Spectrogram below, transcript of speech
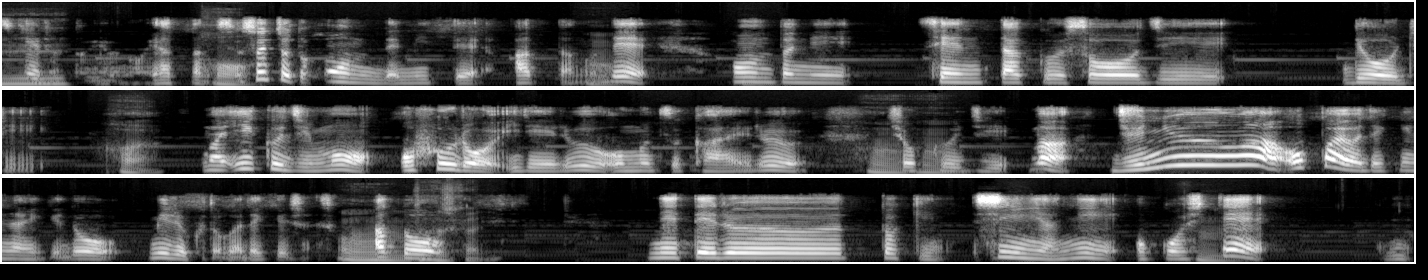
つけるというのをやったんですよ。それちょっと本で見てあったので、うん、本当に洗濯、掃除、料理、はい、まあ、育児もお風呂入れる、おむつ替える、食事。うんうん、まあ、授乳はおっぱいはできないけど、ミルクとかできるじゃないですか。うん、あと、寝てる時、深夜に起こして、うん、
